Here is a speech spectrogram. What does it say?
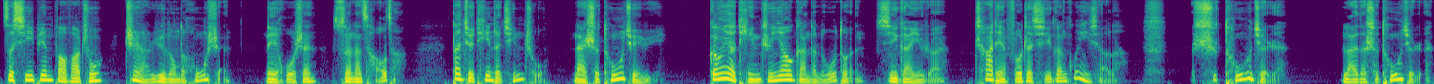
自西边爆发出震耳欲聋的呼声。那呼声虽然嘈杂，但却听得清楚，乃是突厥语。刚要挺直腰杆的卢顿膝盖一软，差点扶着旗杆跪下了。是突厥人，来的是突厥人，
